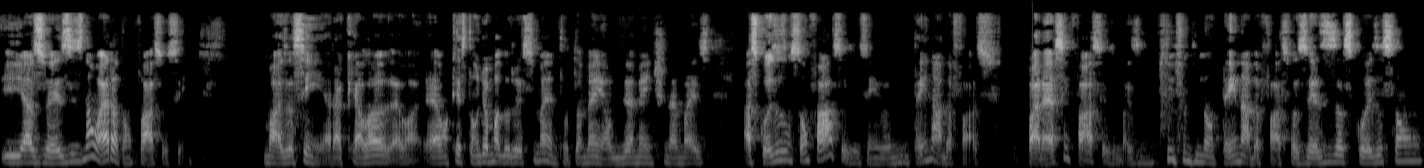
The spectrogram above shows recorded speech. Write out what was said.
e às vezes não era tão fácil assim. Mas assim, era aquela. É uma questão de amadurecimento também, obviamente, né? Mas as coisas não são fáceis, assim, não tem nada fácil. Parecem fáceis, mas não tem nada fácil. Às vezes as coisas são.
